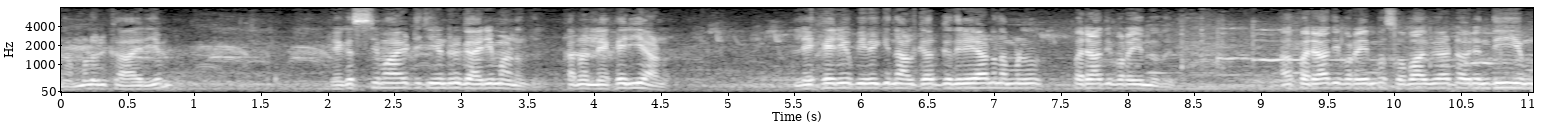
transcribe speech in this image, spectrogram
നമ്മളൊരു കാര്യം രഹസ്യമായിട്ട് ചെയ്യേണ്ട ഒരു കാര്യമാണിത്. കാരണം ലഹരിയാണ്. ലഹരി ഉപയോഗിക്കുന്ന ആൾക്കാർക്കെതിരെയാണ് നമ്മൾ പരാതി പറയുന്നത്. ആ പരാതി പറയുമ്പോൾ സ്വാഭാവികമായിട്ട് അവരെന്ത് ചെയ്യും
